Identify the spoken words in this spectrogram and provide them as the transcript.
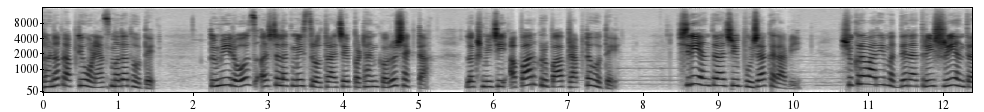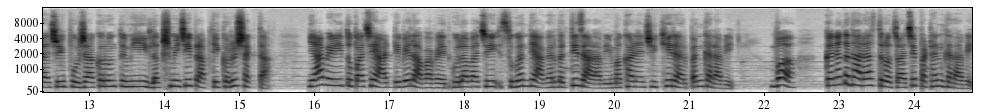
धनप्राप्ती होण्यास मदत होते. तुम्ही रोज अष्टलक्ष्मी स्तोत्राचे पठन करू शकता. लक्ष्मीची अपार कृपा प्राप्त होते. श्रीयंत्राची पूजा करावी. शुक्रवारी मध्यरात्री श्रीयंत्राची पूजा करून तुम्ही लक्ष्मीची प्राप्ती करू शकता. यावेळी तुपाचे आठ दिवे लावावेत गुलाबाची सुगंधी अगरबत्ती जाळावी मखाण्याची खीर अर्पण करावी व कनकधारा स्तोत्राचे पठन करावे.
